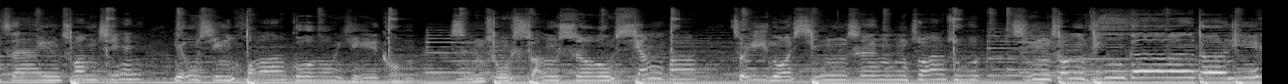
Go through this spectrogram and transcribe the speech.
在窗前，流星划过夜空，伸出双手想把坠落星辰抓住，心中定格的你，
